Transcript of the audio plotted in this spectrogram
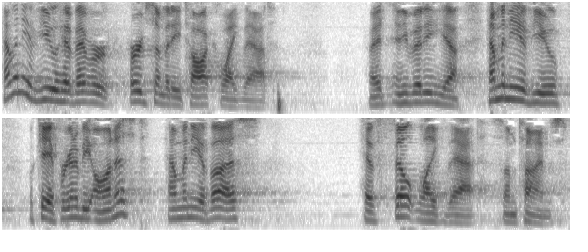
How many of you have ever heard somebody talk like that? Right? Anybody? Yeah. How many of you, okay, if we're going to be honest, how many of us have felt like that sometimes?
